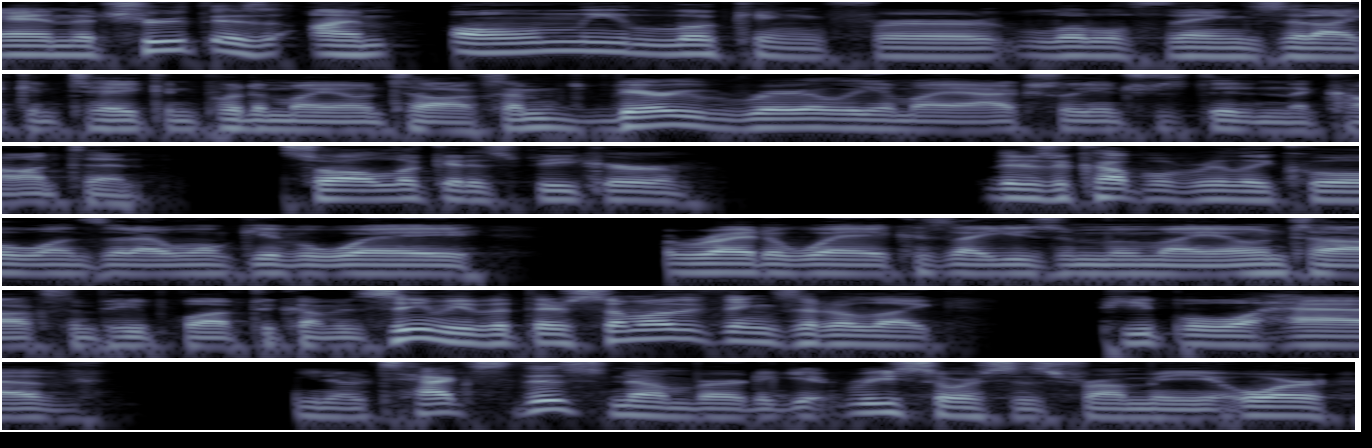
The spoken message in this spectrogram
And the truth is, I'm only looking for little things that I can take and put in my own talks. I'm very rarely am I actually interested in the content. So I'll look at a speaker. There's a couple really cool ones that I won't give away right away because I use them in my own talks and people have to come and see me. But there's some other things that are like people will have, you know, text this number to get resources from me, or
